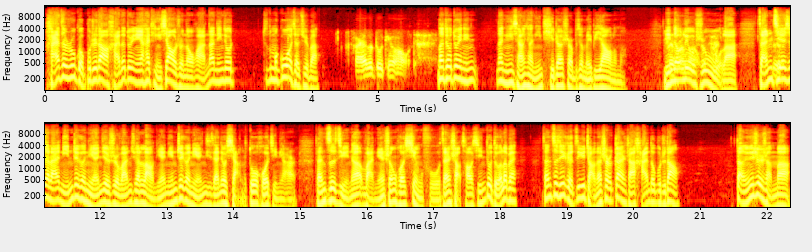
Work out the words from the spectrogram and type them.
孩子如果不知道，孩子对您还挺孝顺的话，那您就就这么过下去吧。孩子都挺好的，那就对您，那您想想，您提这事儿不就没必要了吗？您都是六十五了，咱接下来您这个年纪是完全老年，您这个年纪咱就想着多活几年儿，咱自己呢晚年生活幸福，咱少操心就得了呗。咱自己给自己找那事儿干啥，孩子都不知道，等于是什么？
